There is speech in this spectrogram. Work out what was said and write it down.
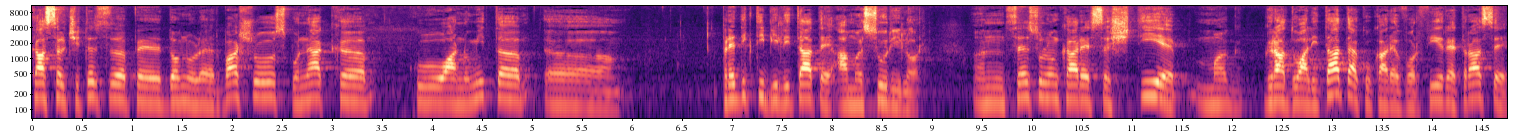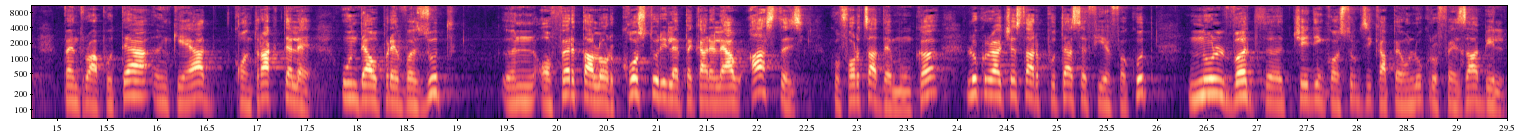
ca să-l citesc uh, pe domnul Erbașu, spunea că cu o anumită uh, predictibilitate a măsurilor, în sensul în care să știe mă, gradualitatea cu care vor fi retrase pentru a putea încheia contractele unde au prevăzut în oferta lor costurile pe care le au astăzi cu forța de muncă. Lucrul acesta ar putea să fie făcut. Nu-l văd uh, cei din construcții ca pe un lucru fezabil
